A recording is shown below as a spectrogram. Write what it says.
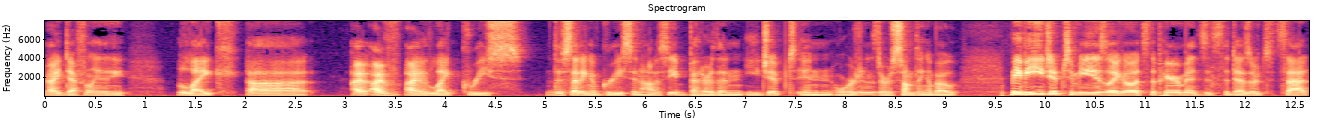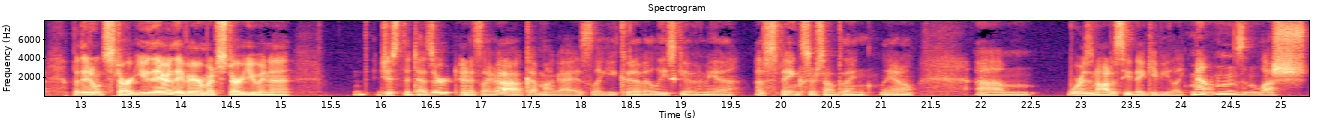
i definitely like uh i i've i like greece the setting of greece in odyssey better than egypt in origins there was something about maybe egypt to me is like oh it's the pyramids it's the deserts it's that but they don't start you there they very much start you in a just the desert and it's like oh come on guys like you could have at least given me a, a sphinx or something you know um whereas in odyssey they give you like mountains and lush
